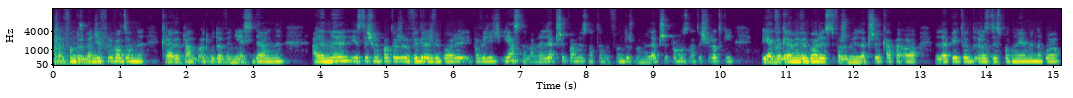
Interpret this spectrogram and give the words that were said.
ten fundusz będzie wprowadzony, krajowy plan odbudowy nie jest idealny, ale my jesteśmy po to, żeby wygrać wybory i powiedzieć jasne, mamy lepszy pomysł na ten fundusz, mamy lepszy pomysł na te środki. Jak wygramy wybory, stworzymy lepszy KPO, lepiej to rozdysponujemy, no bo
